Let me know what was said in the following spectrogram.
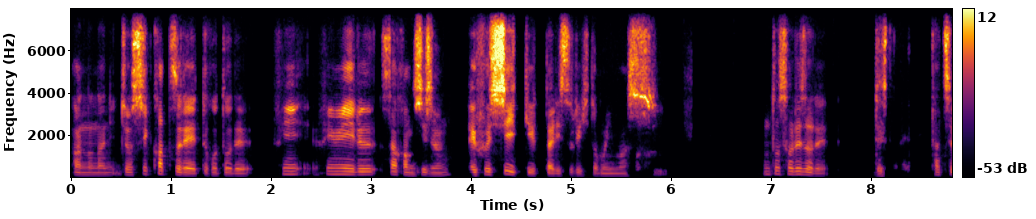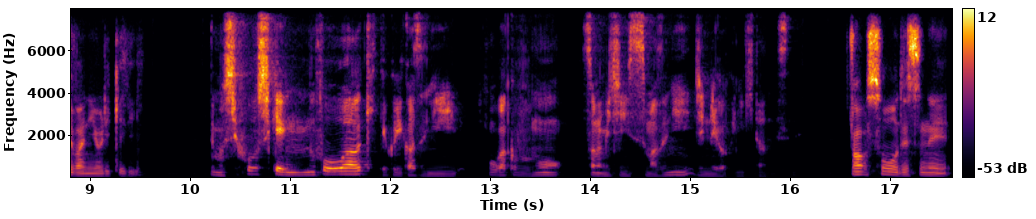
あの何、女子割礼ってことで、フィフィメールサカムシジョン、FC って言ったりする人もいますし、本当それぞれですね。立場によりけり。でも司法試験の方は結局行かずに、法学部もその道に進まずに人類学に来たんですね。あ、そうですね。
